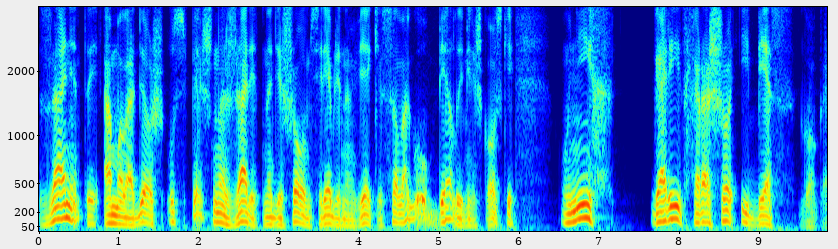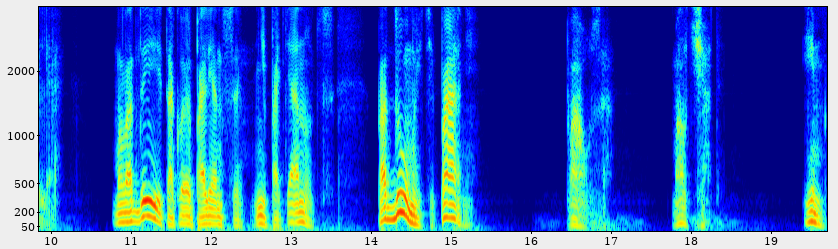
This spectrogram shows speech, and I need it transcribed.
заняты, а молодежь успешно жарит на дешевом серебряном веке Сологуб, Белый, Мережковский. У них горит хорошо и без Гоголя. Молодые такое поленце не потянут. Подумайте, парни. Пауза. Молчат. Им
